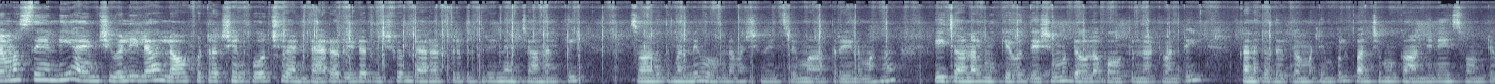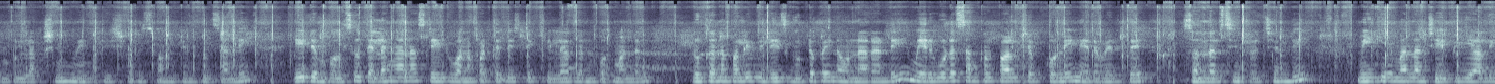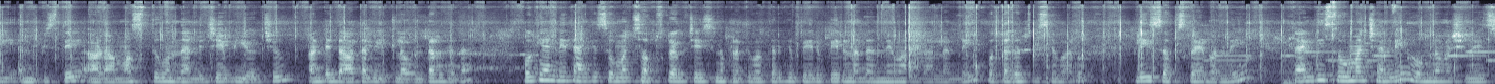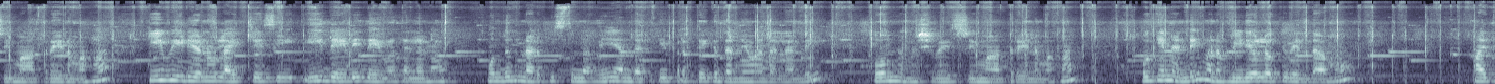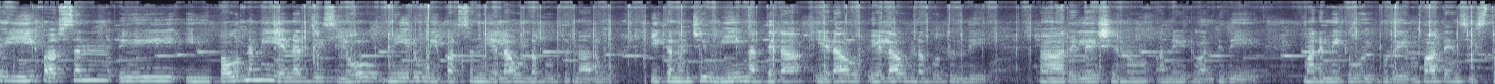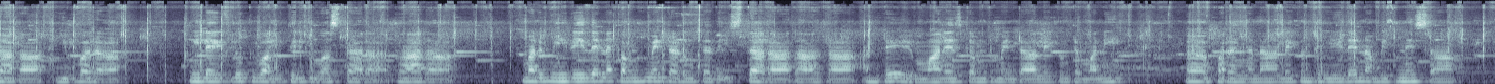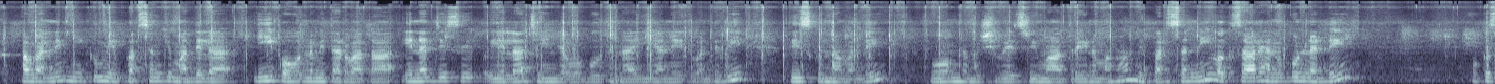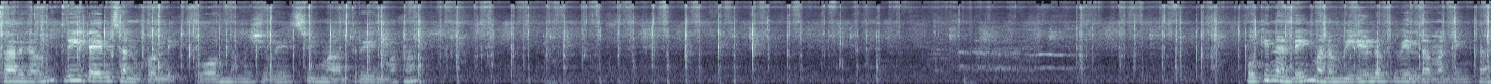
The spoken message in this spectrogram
నమస్తే అండి I am Sivaleela law of attraction coach and tarot reader Vishwam tarot triple three nine ఛానల్కి స్వాగతం అండి ఓం నమ శివ శ్రీ మాత్రే నమ ఈ ఛానల్ ముఖ్య ఉద్దేశము డెవలప్ అవుతున్నటువంటి Kanakadurgamma temple Panchamukha Anjaneya Swamy temple Lakshmi Venkateswara Swamy temples అండి ఈ temples Telangana state Wanaparthy district జిల్లా గణపూర్ మండలం రుకన్నపల్లి విలేజ్ గుట్టపైన ఉన్నారండి మీరు కూడా సంకల్పాలు చెప్పుకోండి నెరవేరితే సందర్శించవచ్చండి మీకేమన్నా చేపియాలి అనిపిస్తే ఆడ మస్తు ఉందండి చేపియొచ్చు అంటే దాతలు ఇట్లా ఉంటారు కదా ఓకే అండి thank you so much subscribe చేసిన ప్రతి ఒక్కరికి పేరు పేరున ధన్యవాదాలండి కొత్తగా చూసేవారు ప్లీజ్ సబ్స్క్రైబ్ అండి థ్యాంక్ యూ సో మచ్ అండి ఓం నమ శివే శ్రీ మాత్రే నమ ఈ వీడియోను లైక్ చేసి ఈ దేవి దేవతలను ముందుకు నడిపిస్తున్న మీ అందరికీ ప్రత్యేక ధన్యవాదాలండి ఓం నమ శివే శ్రీ మాత్రే నమ ఓకేనండి మనం వీడియోలోకి వెళ్దాము అయితే ఈ పర్సన్ ఈ ఈ పౌర్ణమి ఎనర్జీస్లో మీరు మీ పర్సన్ ఎలా ఉండబోతున్నారు ఇక నుంచి మీ మధ్య ఎలా ఎలా ఉండబోతుంది రిలేషను అనేటువంటిది మరి మీకు ఇప్పుడు ఇంపార్టెన్స్ ఇస్తారా ఇవ్వరా మీ లైఫ్లోకి వాళ్ళు తిరిగి వస్తారా రారా మరి మీరు ఏదైనా కమిట్మెంట్ అడుగుతుంది ఇస్తారా రారా అంటే మ్యారేజ్ కమిట్మెంటా లేకుంటే మనీ పరంగానా లేకుంటే ఏదైనా బిజినెస్ అవన్నీ మీకు మీ పర్సన్కి మధ్యలో ఈ పౌర్ణమి తర్వాత ఎనర్జీస్ ఎలా చేంజ్ అవ్వబోతున్నాయి అనేటువంటిది తీసుకుందామండి ఓం నమ శివే శ్రీ మాత్రే నమ మీ పర్సన్ని ఒకసారి అనుకోండి ఒకసారి కాదు త్రీ టైమ్స్ అనుకోండి ఓం నమ శివే శ్రీ మాత్రే నమ ఓకేనండి మనం వీడియోలోకి వెళ్దామండి ఇంకా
